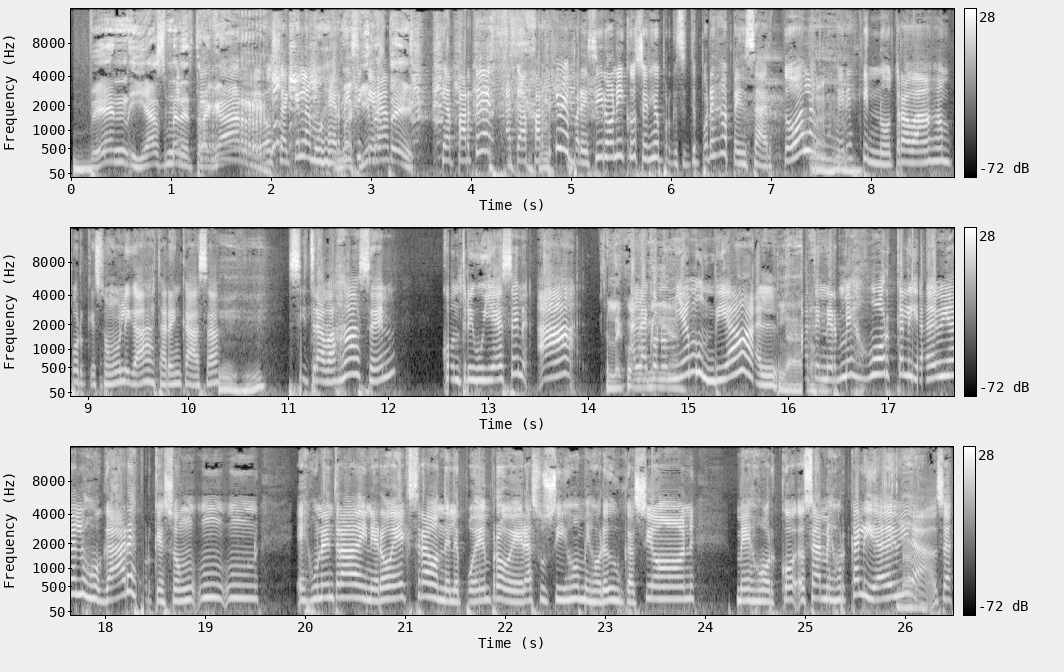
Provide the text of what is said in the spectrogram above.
Ven y hazme de tragar. O sea que la mujer ni siquiera. Que aparte, aparte que me parece irónico, Sergio, porque si te pones a pensar, todas las mujeres que no trabajan porque son obligadas a estar en casa, si trabajasen, contribuyesen a a la economía. mundial, a tener mejor calidad de vida en los hogares, porque son un, es una entrada de dinero extra donde le pueden proveer a sus hijos mejor educación, mejor, o sea, mejor calidad de vida. O sea,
